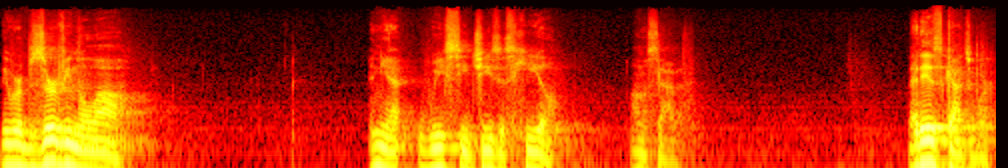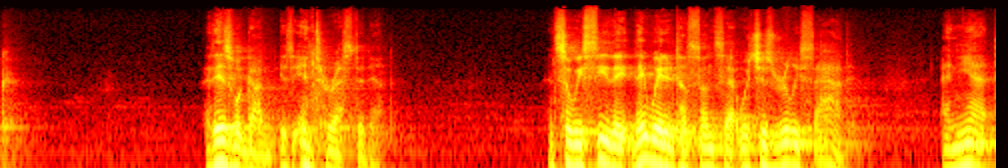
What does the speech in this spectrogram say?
They were observing the law. And yet we see Jesus heal on the Sabbath. That is God's work. That is what God is interested in. And so we see they, they waited until sunset, which is really sad. And yet,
